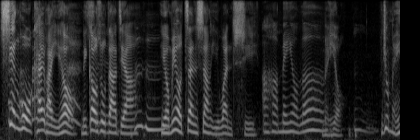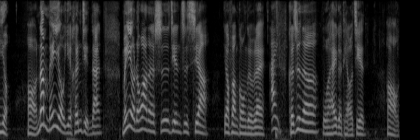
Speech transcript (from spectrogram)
现货开盘以后，你告诉大家嗯有没有站上一万七？啊哈没有了。没有，就没有。哦。那没有也很简单，没有的话呢，十日线之下要放空，对不对？哎。可是呢，我还有一个条件哦，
